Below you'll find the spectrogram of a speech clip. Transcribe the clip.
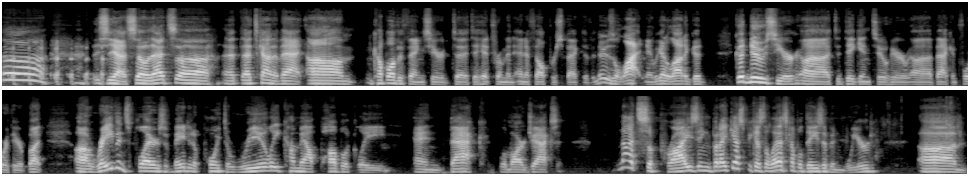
Ah. yeah so that's uh that, that's kind of that. Um a couple other things here to, to hit from an nfl perspective and there's a lot man. We got a lot of good good news here uh to dig into here uh back and forth here. But uh ravens players have made it a point to really come out publicly and back lamar jackson. Not surprising but i guess because the last couple days have been weird. Um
